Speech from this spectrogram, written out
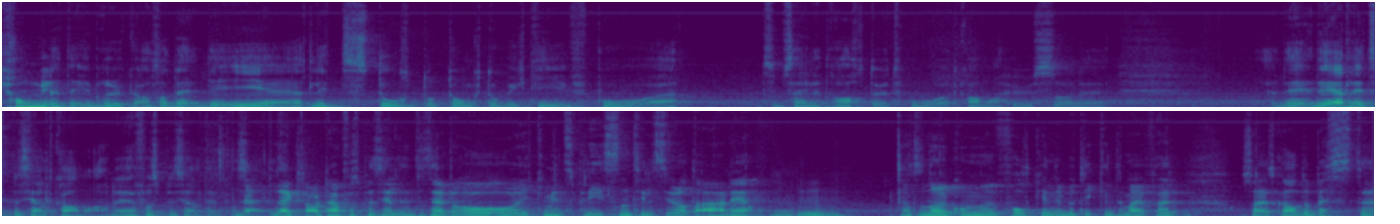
kronglete i bruk. Altså det, det er et litt stort og tungt objektiv på et, som ser litt rart ut på et kamerahus. og det, det, det er et litt spesielt kamera. Det er for spesielt Det er, det er klart jeg er for spesielt interessert, og, og ikke minst prisen tilsier at det er det. Altså, da kom folk inn i butikken til meg før og sa jeg skal ha det beste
